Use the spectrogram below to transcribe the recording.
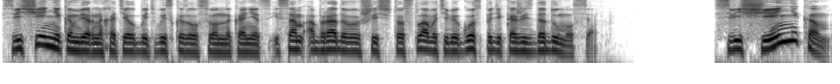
«Священником, верно, хотел быть», — высказался он наконец, и сам, обрадовавшись, что «Слава тебе, Господи», кажись, додумался. «Священником?»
